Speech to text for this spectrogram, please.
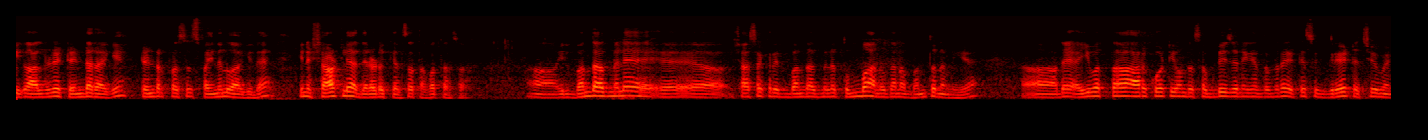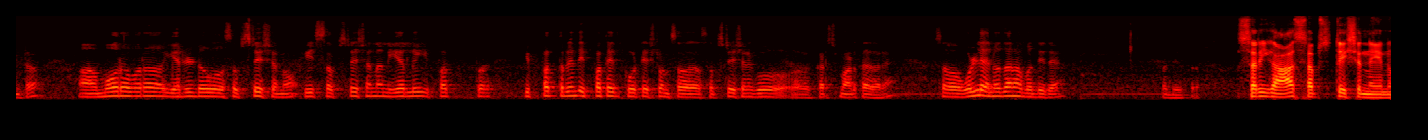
ಈಗ ಆಲ್ರೆಡಿ ಟೆಂಡರ್ ಆಗಿ ಟೆಂಡರ್ ಪ್ರೊಸೆಸ್ ಫೈನಲು ಆಗಿದೆ. ಇನ್ನು ಶಾರ್ಟ್ಲಿ ಅದೆರಡು ಕೆಲಸ ತಗೋತಾರೆ ಸರ್. ಇಲ್ಲಿ ಬಂದಾದಮೇಲೆ ಶಾಸಕರು ಇದು ಬಂದಾದಮೇಲೆ ತುಂಬ ಅನುದಾನ ಬಂತು ನಮಗೆ. ಅದೇ ಐವತ್ತಾರು ಕೋಟಿ ಒಂದು ಸಬ್ ಡಿವಿಷನಿಗೆ ಅಂತಂದರೆ it is great achievement more over ಎರಡು ಸಬ್ಸ್ಟೇಷನು ಈ ಸಬ್ಸ್ಟೇಷನ್ನ ನಿಯರ್ಲಿ ಇಪ್ಪತ್ತು ಇಪ್ಪತ್ತರಿಂದ ಇಪ್ಪತ್ತೈದು ಕೋಟಿ ಅಷ್ಟೊಂದು ಸಬ್ಸ್ಟೇಷನ್ಗೂ ಖರ್ಚು ಮಾಡ್ತಾ ಇದ್ದಾರೆ. ಸೊ ಒಳ್ಳೆ ಅನುದಾನ ಬಂದಿದೆ. ಬಂದಿದೆ ಸರ್ ಸರ್ ಈಗ ಆ ಸಬ್ಸ್ಟೇಷನ್ ಏನು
